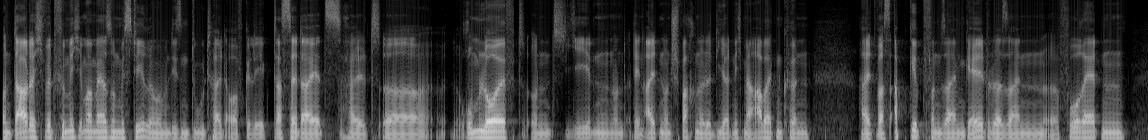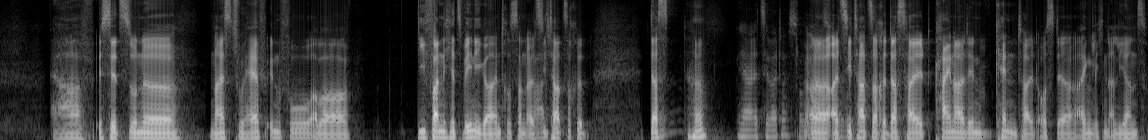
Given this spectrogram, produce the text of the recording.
und dadurch wird für mich immer mehr so ein Mysterium um diesen Dude halt aufgelegt, dass er da jetzt halt äh, rumläuft und jeden und den Alten und Schwachen oder die halt nicht mehr arbeiten können, halt was abgibt von seinem Geld oder seinen äh, Vorräten. Ja, ist jetzt so eine nice to have Info, aber die fand ich jetzt weniger interessant als die Warte. Tatsache, dass. Hä? Ja, erzähl weiter. Sorry. Äh, als die Tatsache, dass halt keiner den kennt, halt aus der eigentlichen Allianz.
